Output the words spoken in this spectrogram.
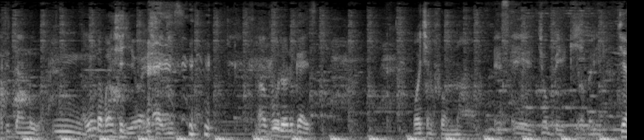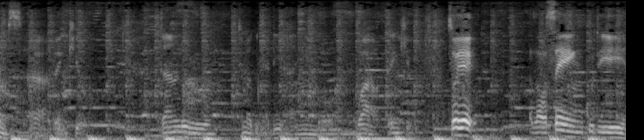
ati danluve Mm. awimba bwanji wa chinese mavuto oti guys. Watching from uh, sa jobek james uh, thank you. Danlu timakunyadira nyimbo. Wow thank you. So yeah as i was saying kuti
